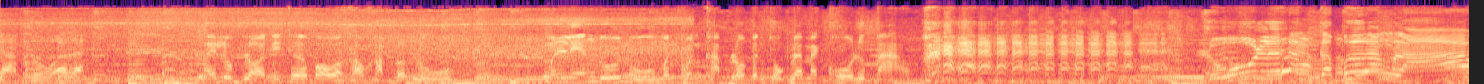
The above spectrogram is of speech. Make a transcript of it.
อยากรู้อะไร ไอ้รูปหล่อที่เธอบอกว่าเขาขับรถหรู มันเลี้ยงดูหนูมันคนขับรถบรรทุกและแมคโครหรือเปล่า รู้เรื่องกระเบื้องแล้ว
